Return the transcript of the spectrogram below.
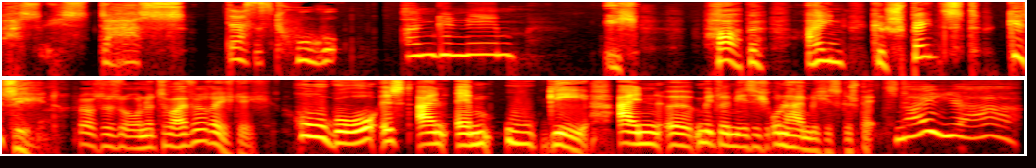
Was ist das? Das ist Hugo. Angenehm. Ich habe ein Gespenst gesehen. Das ist ohne Zweifel richtig. Hugo ist ein MUG, ein äh, mittelmäßig unheimliches Gespenst. Na ja.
